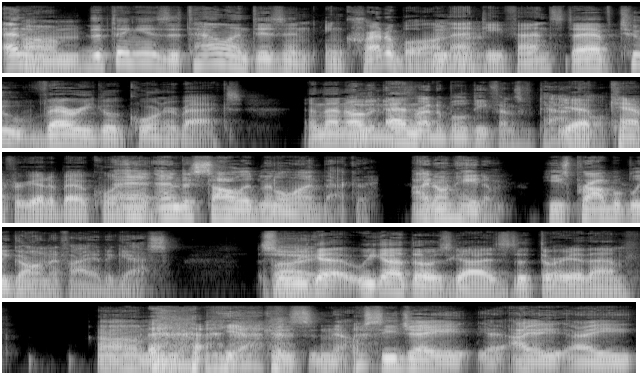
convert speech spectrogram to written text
And Um, the thing is, the talent isn't incredible on that defense. They have two very good cornerbacks, and then And other an and incredible defensive tackle. yeah, can't forget about Quinn. and, and a solid middle linebacker. I don't hate him. He's probably gone if I had to guess. so we but- got we got those guys, the three of them. Um, yeah, because no, CJ, I I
